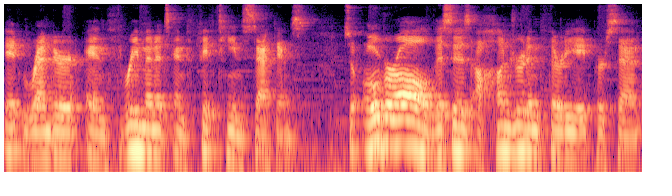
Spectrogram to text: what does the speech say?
it rendered in three minutes and 15 seconds. So overall, this is 138%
